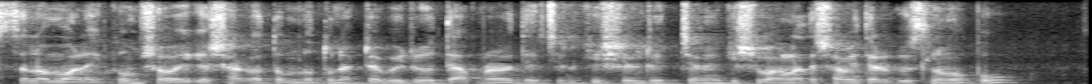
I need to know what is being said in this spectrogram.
আসসালামু আলাইকুম, সবাইকে স্বাগতম নতুন একটা ভিডিওতে। আপনারা দেখছেন কৃষি রিট চ্যানেল কৃষি বাংলাদেশ। আমি তারক ইসলাম আপু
